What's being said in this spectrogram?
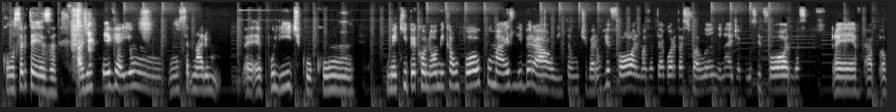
Com certeza. A gente teve aí um, um cenário é, é, político, com uma equipe econômica um pouco mais liberal. Então, tiveram reformas, até agora está se falando né, de algumas reformas. É, a, a,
